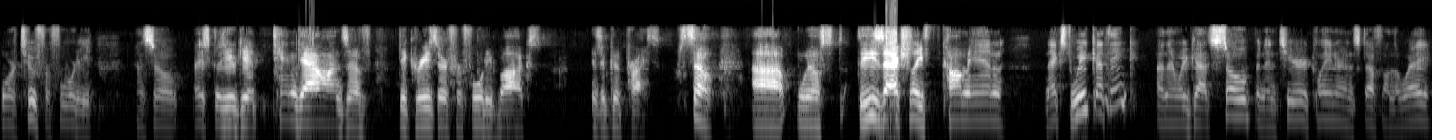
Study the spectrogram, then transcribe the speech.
or two for 40. And so basically you get 10 gallons of degreaser for 40 bucks is a good price. So uh, we'll st- these actually come in next week, I think. And then we've got soap and interior cleaner and stuff on the way.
